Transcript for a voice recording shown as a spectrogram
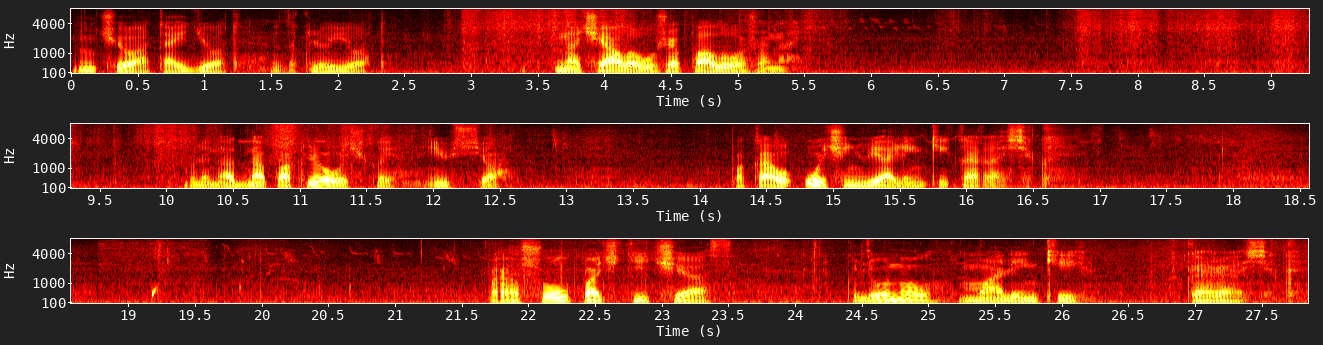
Ничего, отойдет, заклюет. Начало уже положено. Блин, одна поклевочка и все. Пока очень вяленький карасик. Прошел почти час. Клюнул маленький карасик.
